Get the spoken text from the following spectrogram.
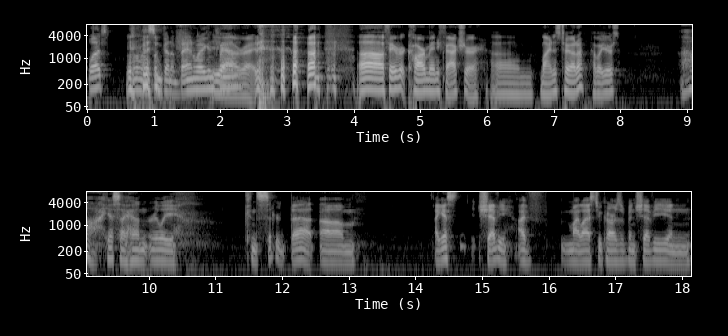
What? What am I, some kind of bandwagon yeah, fan? right. uh, favorite car manufacturer? Um, mine is Toyota. How about yours? Oh, I guess I hadn't really considered that. Um, I guess Chevy. I've my last two cars have been Chevy, and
